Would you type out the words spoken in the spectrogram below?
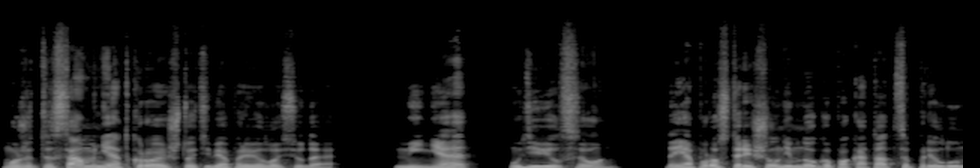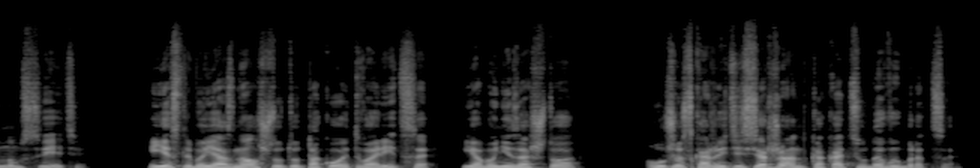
Может, ты сам мне откроешь, что тебя привело сюда? «Меня?» – удивился он. «Да я просто решил немного покататься при лунном свете. Если бы я знал, что тут такое творится, я бы ни за что... Лучше скажите, сержант, как отсюда выбраться?»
